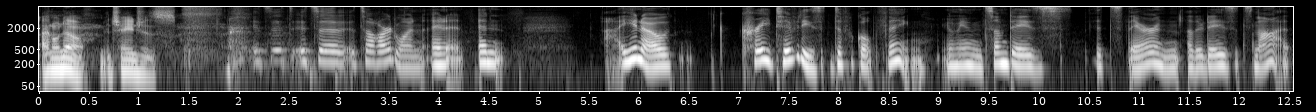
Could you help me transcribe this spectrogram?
I don't know. It changes. it's a, it's a it's a hard one, and and you know, creativity is a difficult thing. I mean, some days it's there and other days it's not.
